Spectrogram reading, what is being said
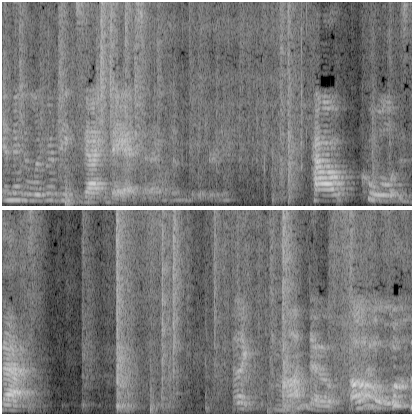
and they delivered the exact day I said I wanted them delivered. How cool is that? Like Mondo. Oh.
